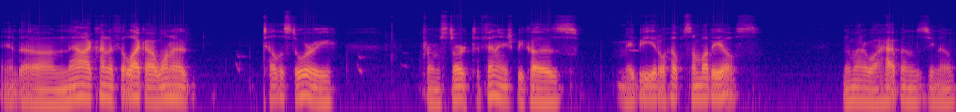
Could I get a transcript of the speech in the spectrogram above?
And uh, now I kind of feel like I want to tell the story from start to finish because maybe it'll help somebody else. No matter what happens, you know.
